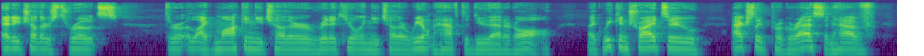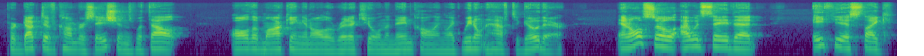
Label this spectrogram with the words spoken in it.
at each other's throats, like mocking each other, ridiculing each other. We don't have to do that at all. Like we can try to actually progress and have productive conversations without all the mocking and all the ridicule and the name calling. Like we don't have to go there. And also, I would say that atheists like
